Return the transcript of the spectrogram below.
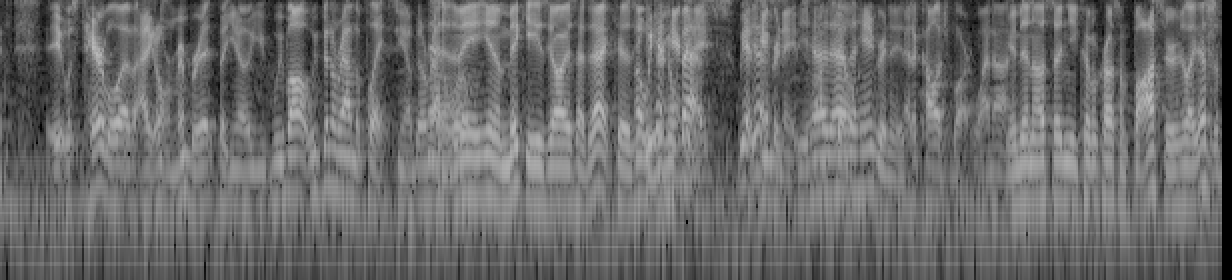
it was terrible. I don't remember it, but you know, you, we've all we've been around the place. You know, been around Yeah, the I mean, you know, Mickey's, you always had that because oh, we had hand them grenades. fast. We had Yes, hand grenades. You had to have the hand grenades. at a college bar. Why not? and then all of a sudden you come across some Fosters, you're like, that's the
